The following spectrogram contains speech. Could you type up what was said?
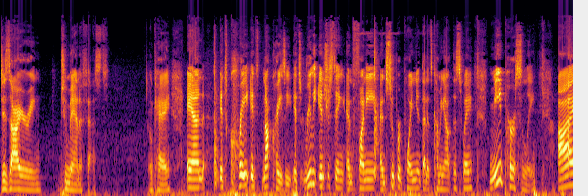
desiring to manifest okay? And it's cra it's not crazy. It's really interesting and funny and super poignant that it's coming out this way. Me personally i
